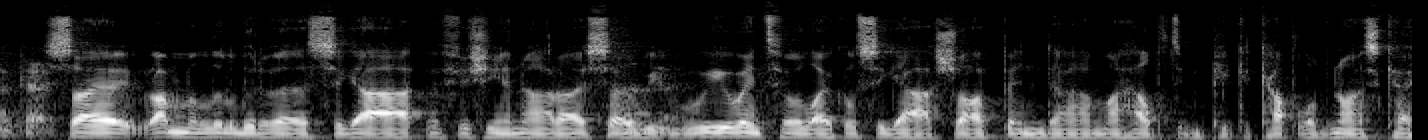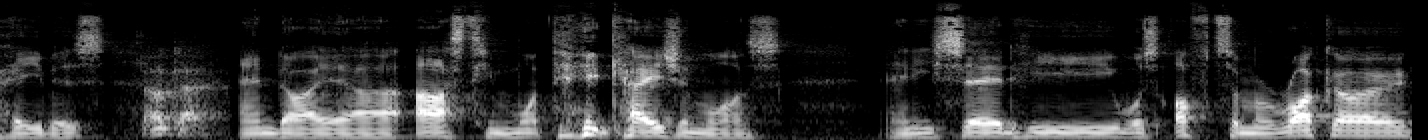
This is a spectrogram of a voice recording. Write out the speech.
Okay. So I'm a little bit of a cigar aficionado. So we, we went to a local cigar shop, and um, I helped him pick a couple of nice cohibas. Okay. And I uh, asked him what the occasion was, and he said he was off to Morocco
